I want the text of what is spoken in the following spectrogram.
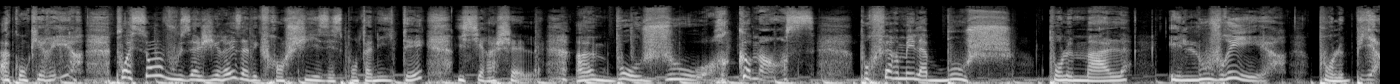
à conquérir. Poisson, vous agirez avec franchise et spontanéité. Ici Rachel, un beau jour commence pour fermer la bouche pour le mal et l'ouvrir pour le bien.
